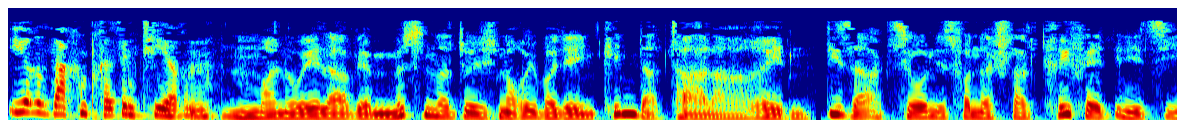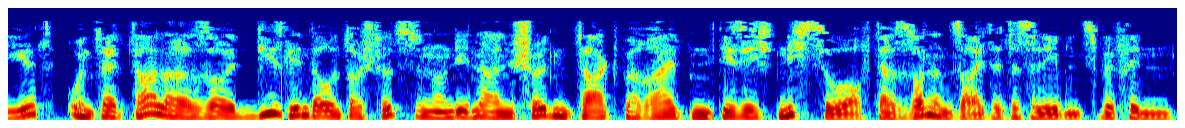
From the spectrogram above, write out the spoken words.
ihre Sachen präsentieren. Manuela, wir müssen natürlich noch über den Kindertaler reden. Diese Aktion ist von der Stadt Krefeld initiiert und der Taler soll diese Kinder unterstützen und ihnen einen schönen Tag bereiten, die sich nicht so auf der Sonnenseite des Lebens befinden.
